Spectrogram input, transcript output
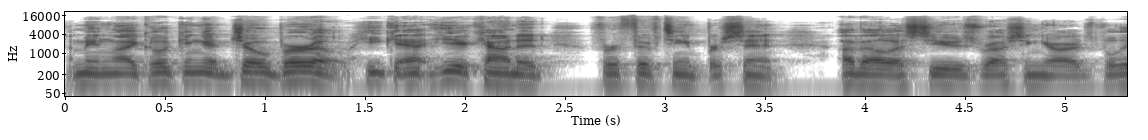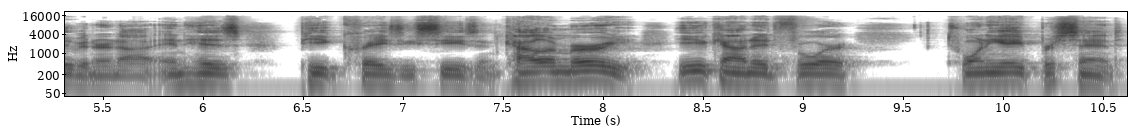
I mean, like looking at Joe Burrow, he he accounted for 15% of LSU's rushing yards, believe it or not, in his peak crazy season. Kyler Murray, he accounted for 28%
